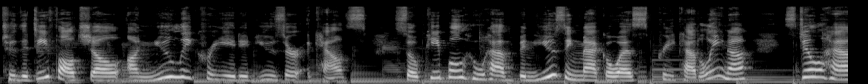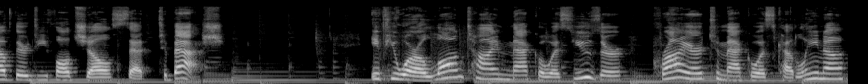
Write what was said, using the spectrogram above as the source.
to the default shell on newly created user accounts, so people who have been using macOS pre Catalina still have their default shell set to bash. If you are a longtime macOS user prior to macOS Catalina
